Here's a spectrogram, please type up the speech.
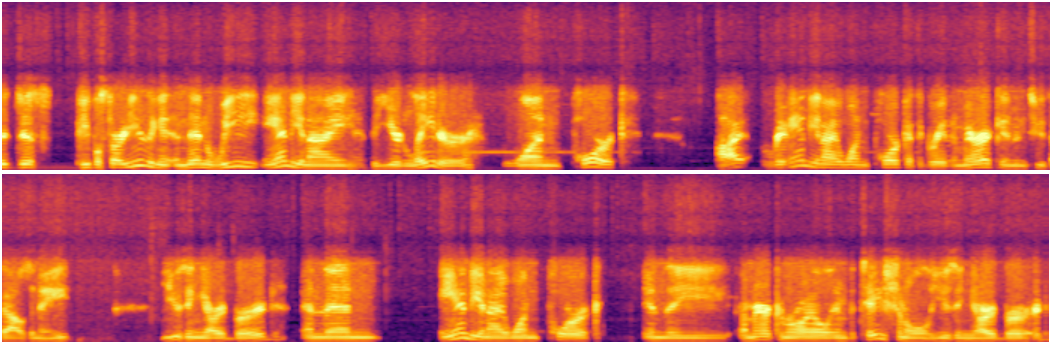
it just people started using it. And then we, Andy and I, the year later, won pork. I, Randy and I won pork at the Great American in 2008 using Yardbird. And then Andy and I won pork in the American Royal Invitational using Yardbird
